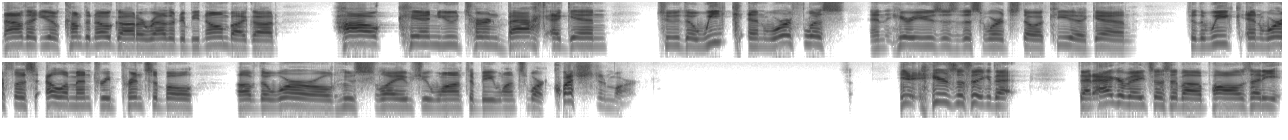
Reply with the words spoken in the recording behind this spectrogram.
Now that you have come to know God, or rather to be known by God, how can you turn back again to the weak and worthless? And here he uses this word stoicheia again to the weak and worthless elementary principle of the world whose slaves you want to be once more. Question mark. here's the thing that that aggravates us about Paul is that he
